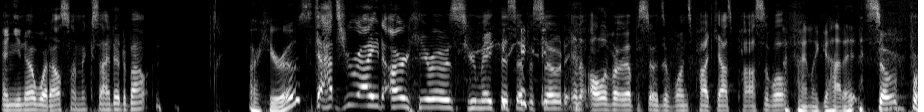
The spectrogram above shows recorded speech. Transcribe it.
And you know what else I'm excited about? Our heroes? That's right. Our heroes who make this episode and all of our episodes of Once Podcast possible. I finally got it. So for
